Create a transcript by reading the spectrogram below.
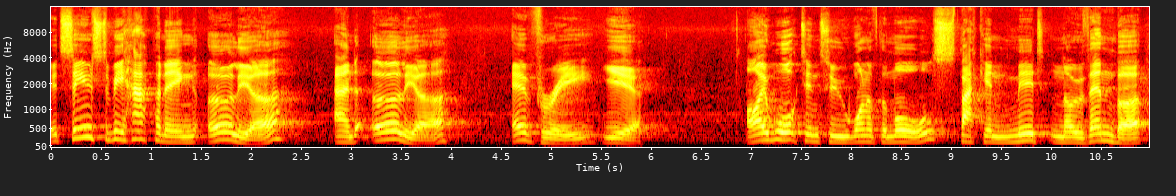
It seems to be happening earlier and earlier every year. I walked into one of the malls back in mid November,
